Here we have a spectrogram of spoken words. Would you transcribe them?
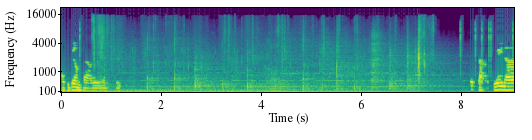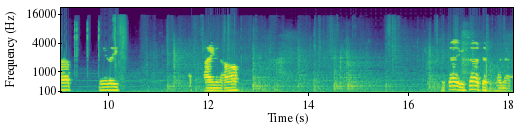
That's a gunpowder. Green up. Really? Pain and a half. Uh, okay, research everything now.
